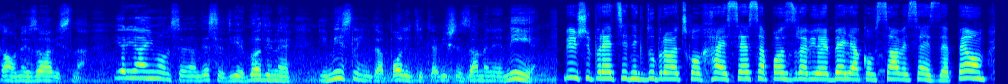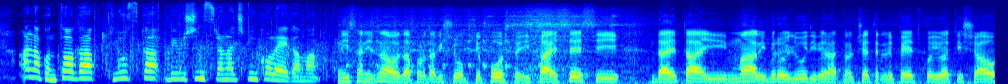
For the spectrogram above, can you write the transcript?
kao nezavisna. Jer ja imam 72 godine i mislim da politika više za mene nije. Bivši predsjednik Dubrovačkog HSS-a pozdravio je Beljakov savez sa SDP-om, a nakon toga pljuska bivšim stranačkim kolegama. Nisam ni znao zapravo da više uopće postoji HSS i da je taj mali broj ljudi, vjerojatno četiri ili pet, koji je otišao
